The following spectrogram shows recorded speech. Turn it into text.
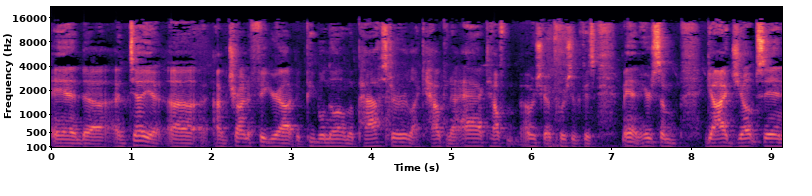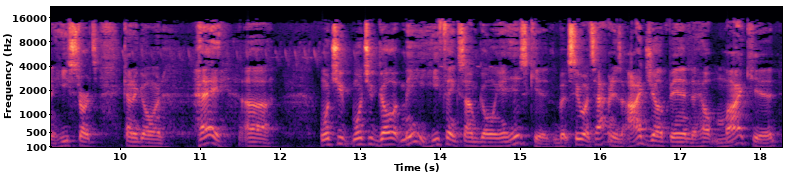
And uh, I tell you, uh, I'm trying to figure out do people know I'm a pastor? Like, how can I act? How I'm just going to push it because, man, here's some guy jumps in and he starts kind of going, "Hey, uh, once you once you go at me, he thinks I'm going at his kid. But see, what's happening is I jump in to help my kid,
